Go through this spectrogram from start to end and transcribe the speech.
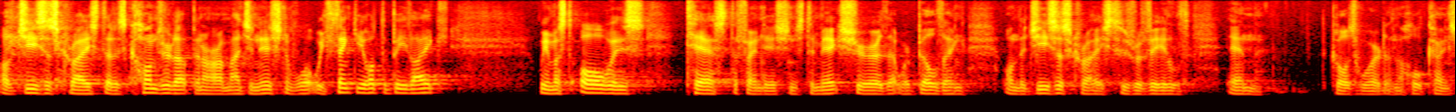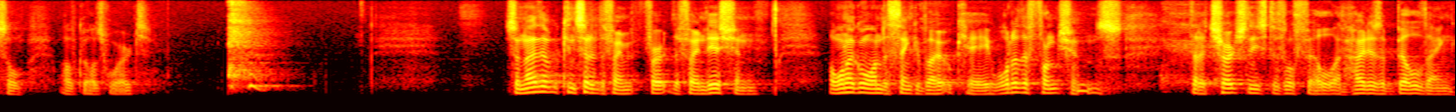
of Jesus Christ that is conjured up in our imagination of what we think he ought to be like. We must always test the foundations to make sure that we're building on the Jesus Christ who's revealed in God's Word and the whole counsel of God's Word. so now that we've considered the foundation, I want to go on to think about okay, what are the functions that a church needs to fulfill, and how does a building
